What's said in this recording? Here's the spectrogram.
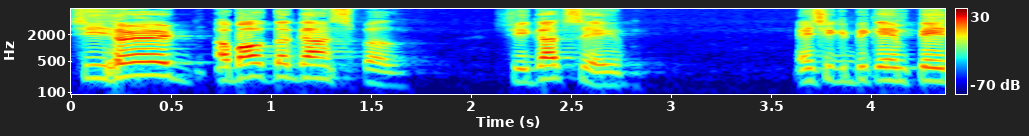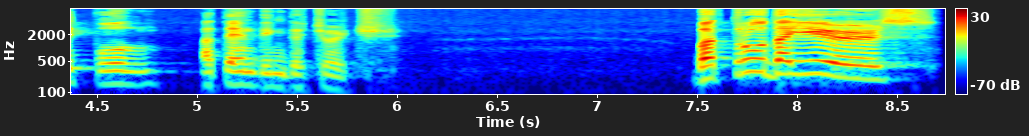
she heard about the gospel. She got saved and she became faithful attending the church. But through the years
